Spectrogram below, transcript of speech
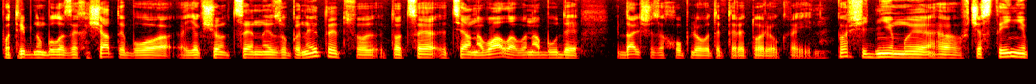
потрібно було захищати, бо якщо це не зупинити, то, це, ця навала вона буде і далі захоплювати територію України. Перші дні ми е, в частині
